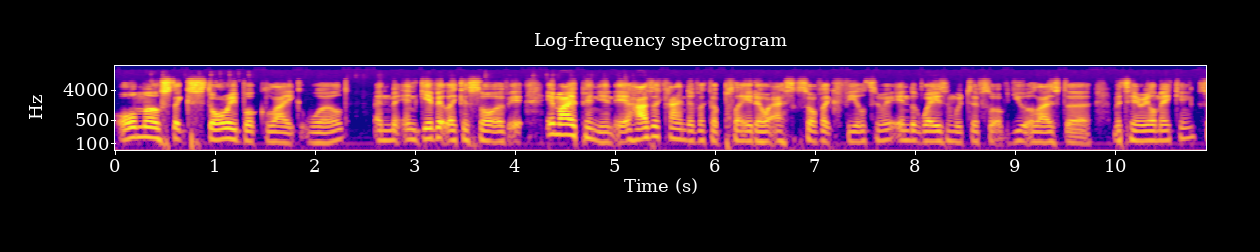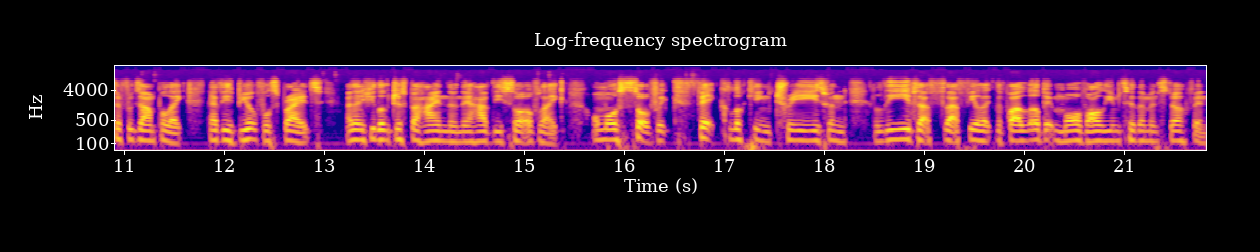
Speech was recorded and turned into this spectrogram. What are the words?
almost like storybook like world and and give it like a sort of it, in my opinion it has a kind of like a play-doh-esque sort of like feel to it in the ways in which they've sort of utilized the material making. So for example like they have these beautiful sprites and then if you look just behind them they have these sort of like almost sort of like thick looking trees and leaves that, that feel like they've got a little bit more volume to them and stuff and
